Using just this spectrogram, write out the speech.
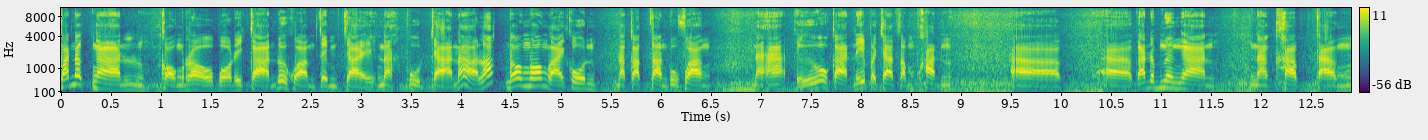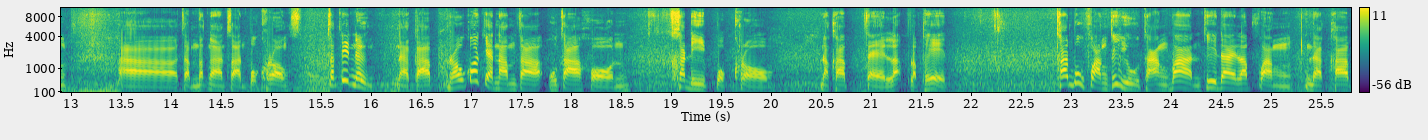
พนักงานของเราบริการด้วยความเต็มใจนะพูดจาน่ารักน้องๆหลายคนนะครับท่านผู้ฟังนะฮะถือโอกาสนี้ประชาสัมพันธ์การดำเนินงาน นะครับทางสำนักงานศาลปกครองสักที่หนึ่งนะครับ เราก็จะนำตาอุทาหรณ์คดีปกครองนะครับ แต่ละประเภท ท่านผู้ฟังที่อยู่ทางบ้านที่ได้รับฟังนะครับ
